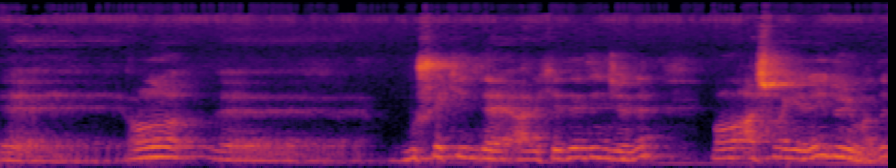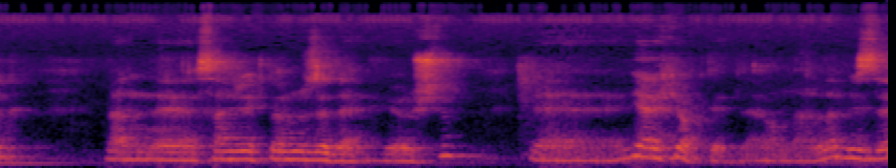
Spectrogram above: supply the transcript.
E, Onu e, bu şekilde hareket edince de onu açma gereği duymadık. Ben e, Sayın Rektörümüzle de görüştüm. E, gerek yok dediler onlar da. Biz de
